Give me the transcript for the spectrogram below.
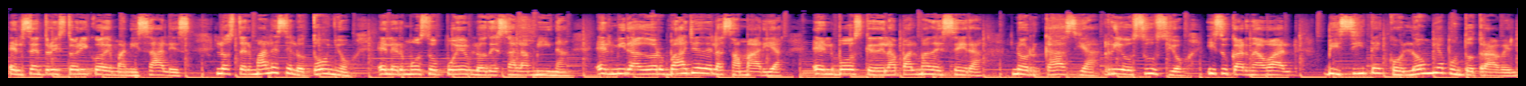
el Centro Histórico de Manizales, los Termales El Otoño, el hermoso pueblo de Salamina, el Mirador Valle de la Samaria, el Bosque de la Palma de Cera, Norcasia, Río Sucio y su carnaval, visite colombia.travel.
